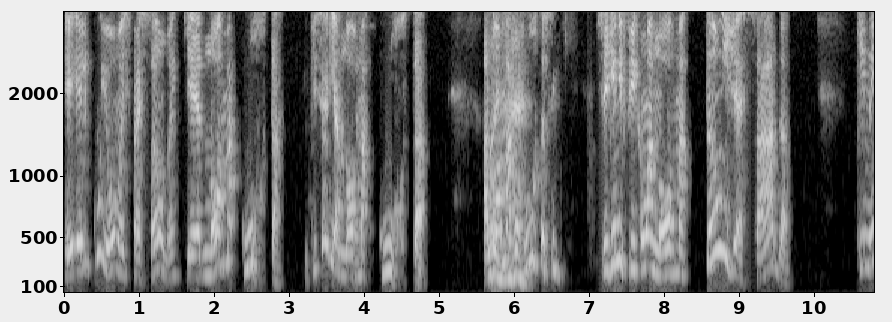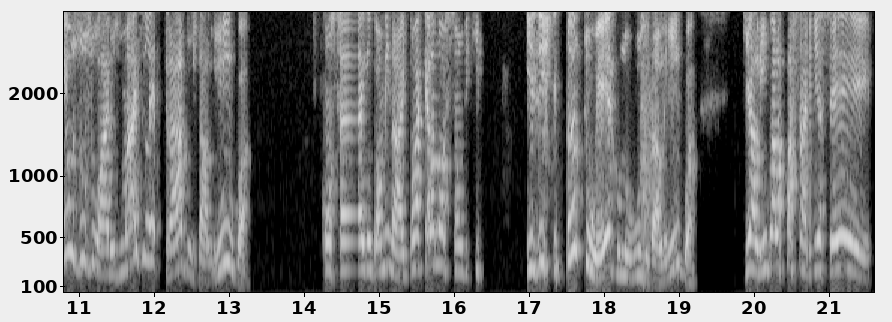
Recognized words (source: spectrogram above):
ele cunhou uma expressão né, que é norma curta. O que seria norma curta? A norma é. curta significa uma norma tão engessada que nem os usuários mais letrados da língua conseguem dominar. Então, aquela noção de que existe tanto erro no uso da língua que a língua ela passaria a ser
